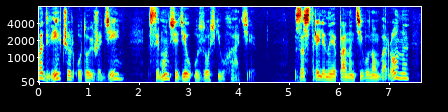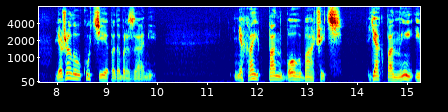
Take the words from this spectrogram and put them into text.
Пад вечар у той жа дзень Сымон сядзеў у зоскі ў хаце. Застрэленая панам цівуном варона ляжала ў куце пад абразамі. Няхай пан Бог бачыць, як паны і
